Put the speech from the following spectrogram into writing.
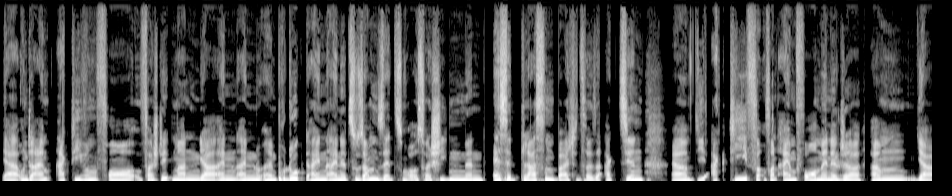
Ja, unter einem aktiven Fonds versteht man ja ein, ein, ein Produkt, ein, eine Zusammensetzung aus verschiedenen Assetklassen, beispielsweise Aktien, ja, die aktiv von einem Fondsmanager ähm, ja,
